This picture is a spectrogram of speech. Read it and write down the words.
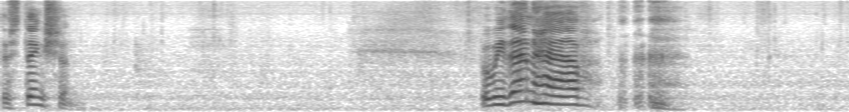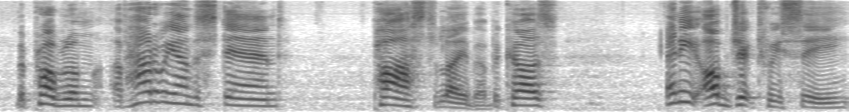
distinction. But we then have the problem of how do we understand past labour? Because any object we see,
